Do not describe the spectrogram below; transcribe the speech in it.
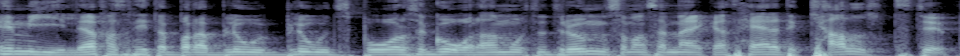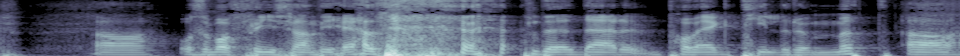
Emilia fast han hittar bara blod, blodspår och så går han mot ett rum som man sen märker att här är det kallt typ Ja, och så bara fryser han ihjäl det där på väg till rummet ja,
